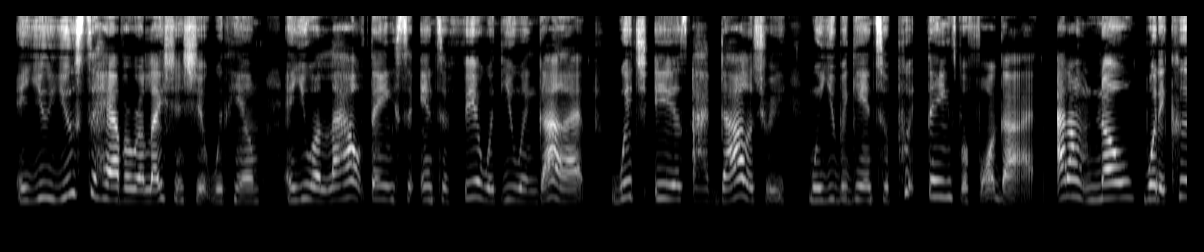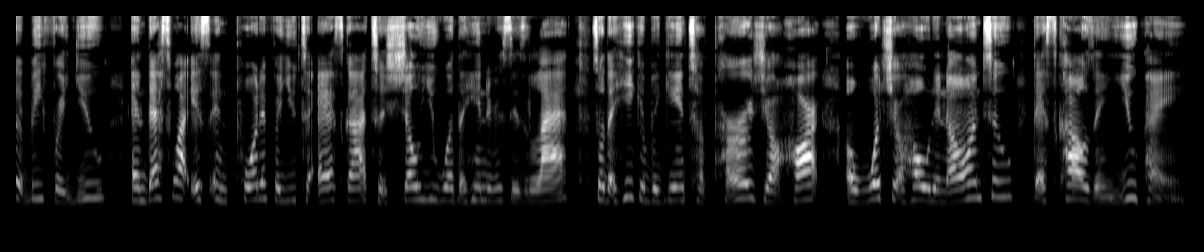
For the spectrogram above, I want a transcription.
and you used to have a relationship with him and you allowed things to interfere with you and God, which is idolatry when you begin to put things before God. I don't know what it could be for you and that's why it's important for you to ask God to show you where the hindrances lie so that he can begin to purge your heart of what you're holding on to that's causing you pain.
